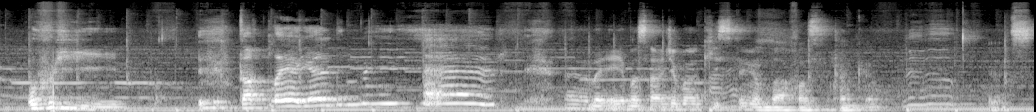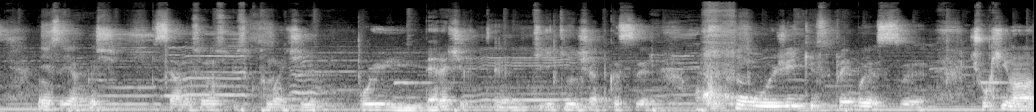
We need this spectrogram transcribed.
Oy. Taklaya geldim beyler. Ben elmas harcamak istemiyorum daha fazla kanka. Evet. Neyse yaklaşık bir saniye sonra sürpriz kutumu açayım. Uy, bere çıktı. Tilkin şapkası. Oh, J2 sprey boyası. Çok iyi lan.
